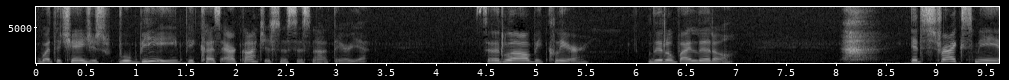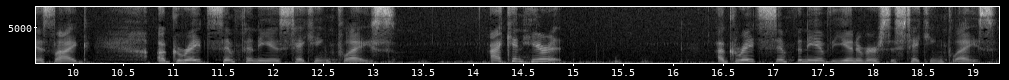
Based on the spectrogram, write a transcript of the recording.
what the changes will be because our consciousness is not there yet. So it'll all be clear, little by little. It strikes me as like a great symphony is taking place. I can hear it. A great symphony of the universe is taking place.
